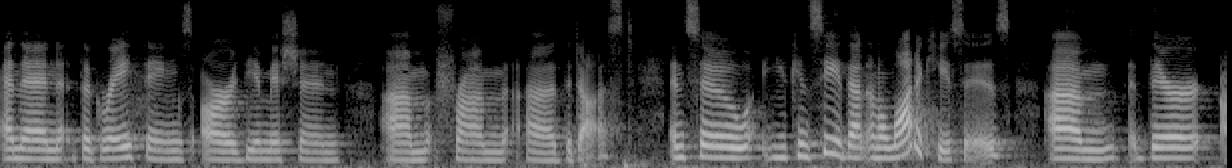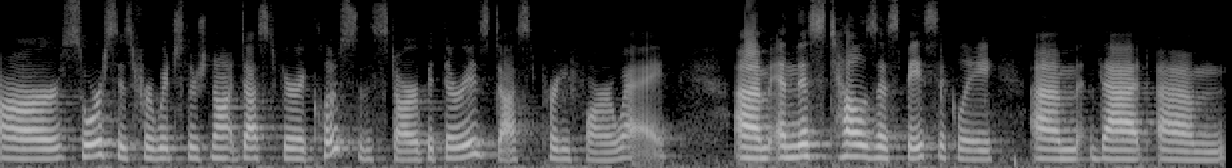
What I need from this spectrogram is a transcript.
And then the gray things are the emission from uh, the dust. And so you can see that in a lot of cases, um, there are sources for which there's not dust very close to the star, but there is dust pretty far away. Um, and this tells us basically um, that um,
